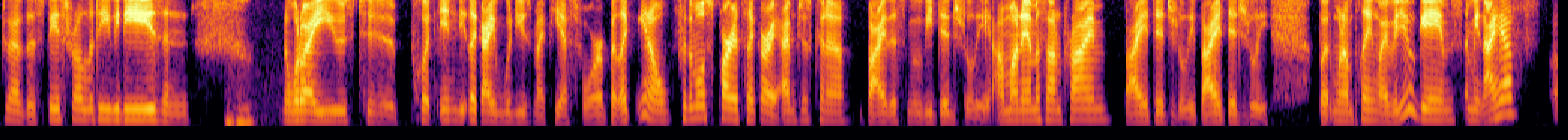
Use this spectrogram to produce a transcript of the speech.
do I have the space for all the DVDs and Mhm. Know what do I use to put in like I would use my PS4 but like you know for the most part it's like all right I'm just gonna buy this movie digitally. I'm on Amazon Prime buy it digitally buy it digitally. But when I'm playing my video games I mean I have uh,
